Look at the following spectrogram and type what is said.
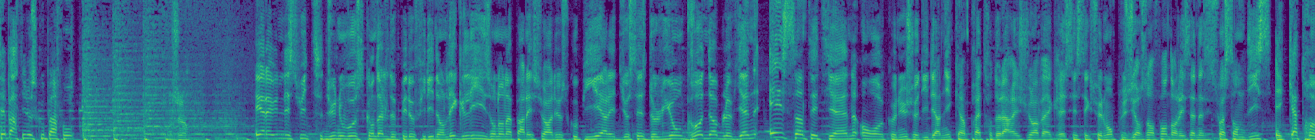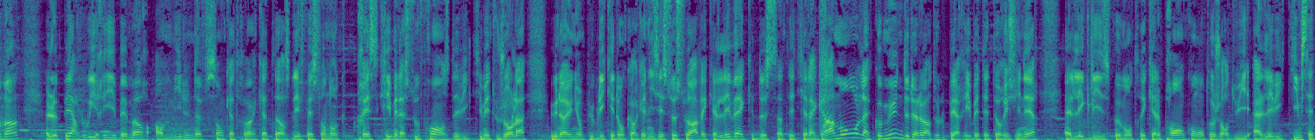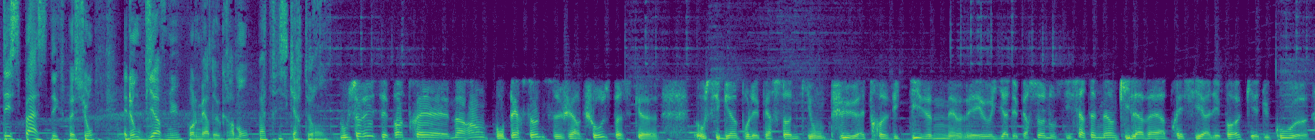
C'est parti le scoop info. Bonjour. Et à la une, les suites du nouveau scandale de pédophilie dans l'église. On en a parlé sur Radio Scoop hier. Les diocèses de Lyon, Grenoble, Vienne et Saint-Étienne ont reconnu jeudi dernier qu'un prêtre de la région avait agressé sexuellement plusieurs enfants dans les années 70 et 80. Le père Louis Rib est mort en 1994. Les faits sont donc prescrits, mais la souffrance des victimes est toujours là. Une réunion publique est donc organisée ce soir avec l'évêque de Saint-Étienne à Gramont, la commune de Delaware d'où le père Rib était originaire. L'église peut montrer qu'elle prend en compte aujourd'hui les victimes. Cet espace d'expression. Et donc bienvenue pour le maire de Gramont, Patrice Carteron. Vous savez, c'est pas très marrant pour personne ce genre de choses parce que aussi bien pour les personnes qui ont pu être victimes, mais il y a des personnes aussi certainement qui l'avaient apprécié à l'époque et du coup, euh,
